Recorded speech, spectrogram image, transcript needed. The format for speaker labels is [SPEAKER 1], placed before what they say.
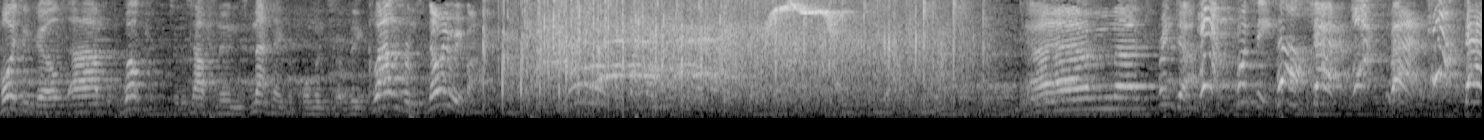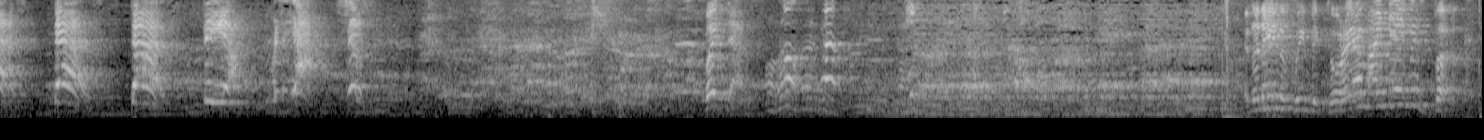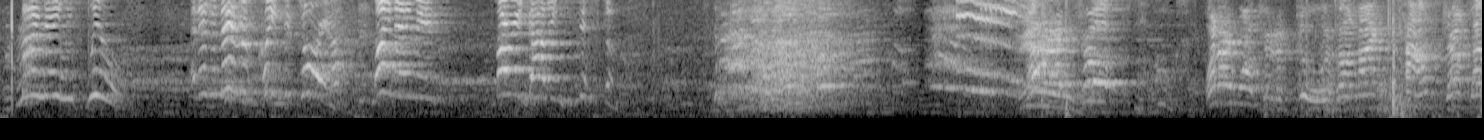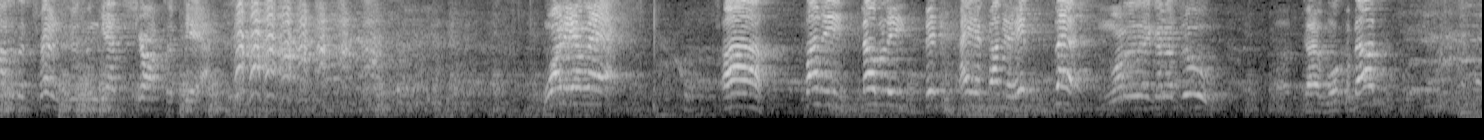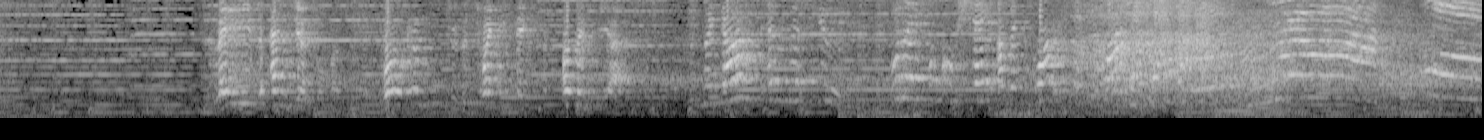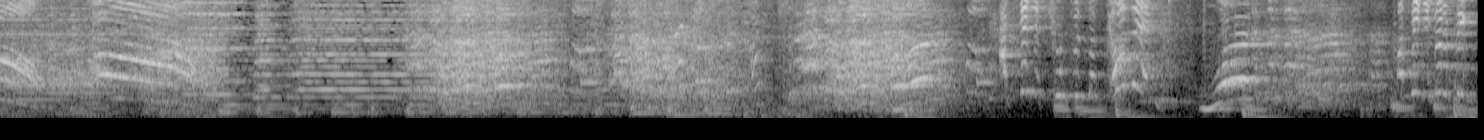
[SPEAKER 1] boys and girls, um, welcome to this afternoon's matinee performance of The Clown from Snowy River. Um, uh, Sprinter. Here. Footsie. Here. Shaz. Here. Spaz. Here. Daz. Daz. Daz. Dia. Ria. Sus. Where's Daz?
[SPEAKER 2] Oh, well, he,
[SPEAKER 1] the name of Queen Victoria, my name is Burke.
[SPEAKER 3] my name is Wills.
[SPEAKER 2] And in the name of Queen Victoria, my name is Murray Darling System.
[SPEAKER 1] Ah, troops! What I want you to do is, on my count, jump out of the trenches and get shot to death. what are your legs?
[SPEAKER 4] Ah, funny, nubbly bits hanging from your hips, sir.
[SPEAKER 1] What are they gonna do?
[SPEAKER 4] Go walkabout? Ladies and gentlemen, welcome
